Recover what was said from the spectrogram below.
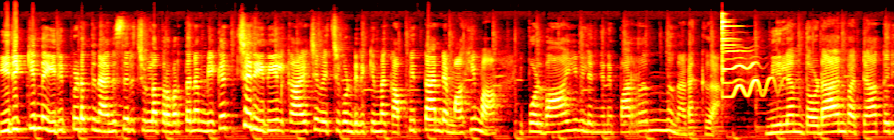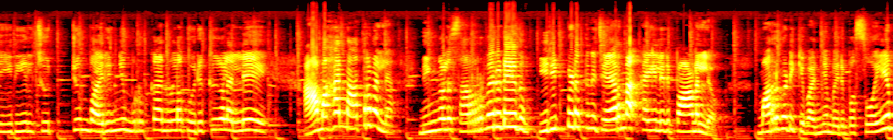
ഇരിക്കുന്ന ഇരിപ്പിടത്തിനനുസരിച്ചുള്ള പ്രവർത്തനം മികച്ച രീതിയിൽ കാഴ്ചവെച്ചുകൊണ്ടിരിക്കുന്ന കപ്പിത്താന്റെ മഹിമ ഇപ്പോൾ വായുവിലെങ്ങനെ പറന്ന് നടക്കുക. നിലം തൊടാൻ പറ്റാത്ത രീതിയിൽ ചുറ്റും വരിഞ്ഞു മുറുക്കാനുള്ള കുരുക്കുകളല്ലേ? ആ മഹാൻ മാത്രമല്ല നിങ്ങൾ സർവരുടേതും ഇരിപ്പിടത്തിന് ചേർന്ന കയ്യിലിരിപ്പാണല്ലോ. മറുപടിക്ക് പഞ്ഞം വരുമ്പോൾ സ്വയം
